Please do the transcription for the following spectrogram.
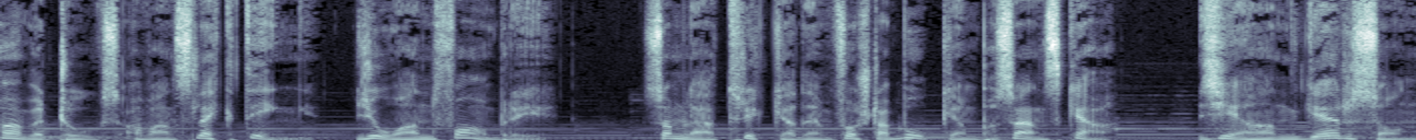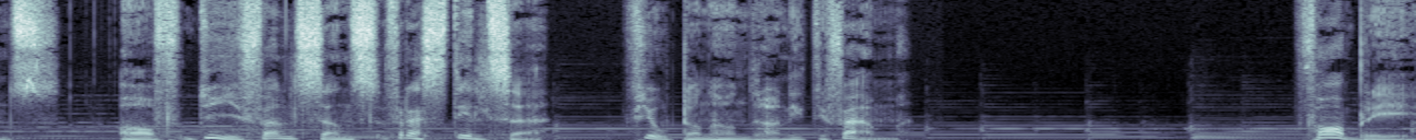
övertogs av hans släkting Johan Fabri som lät trycka den första boken på svenska, Jean Gersons af Dyfelsens frestelse 1495. Fabri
